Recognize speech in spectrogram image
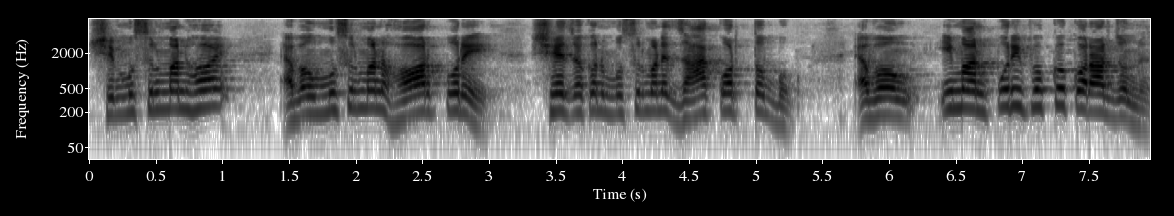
সে মুসলমান হয় এবং মুসলমান হওয়ার পরে সে যখন মুসলমানের যা কর্তব্য এবং ইমান পরিপক্ক করার জন্য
